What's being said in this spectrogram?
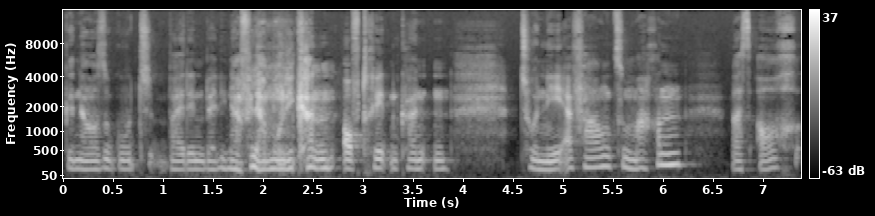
genauso gut bei den Berliner Philharmonikern auftreten könnten, Tourneeerfahrung zu machen, was auch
